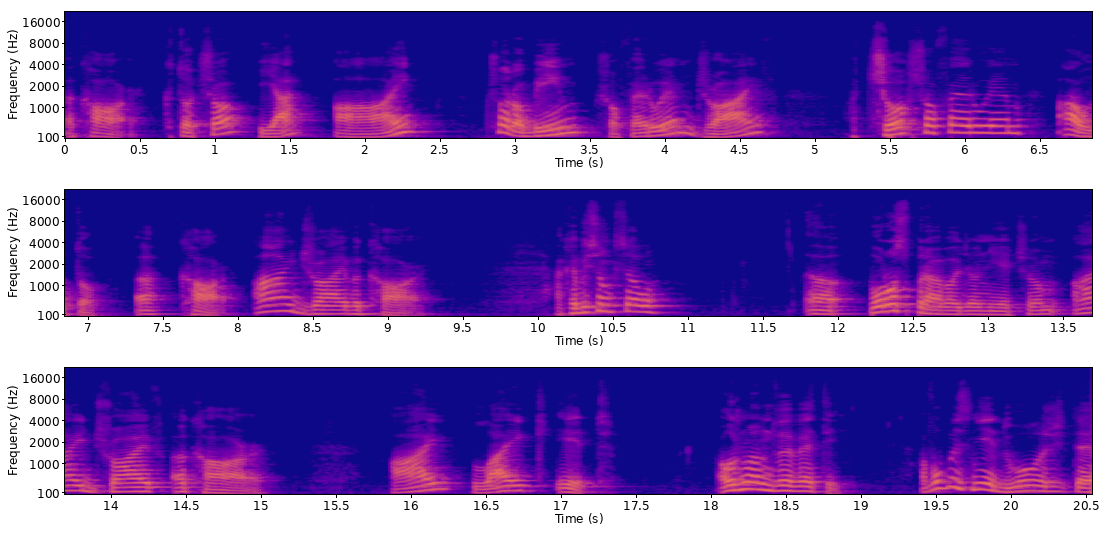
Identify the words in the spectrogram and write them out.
a car. Kto čo? Ja, I. Čo robím? Šoferujem, drive. A čo šoferujem? Auto a car. I drive a car. A keby som chcel porozprávať o niečom, I drive a car. I like it. A už mám dve vety. A vôbec nie je dôležité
